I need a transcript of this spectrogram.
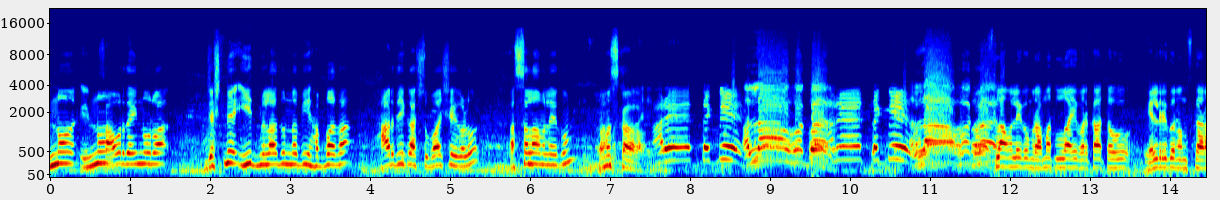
ಇನ್ನೂ ಇನ್ನೂ ಸಾವಿರದ ಐನೂರ ಜಶ್ನೆ ಈದ್ ಮಿಲಾದುನ್ ನಬಿ ಹಬ್ಬದ ಹಾರ್ದಿಕ ಶುಭಾಶಯಗಳು. ಅಸ್ಸಲಾಂ ಅಲೈಕುಂ ನಮಸ್ಕಾರ. ಅಸ್ಲಾಂ ವಲೈಕುಮ್ ರಹಮತುಲ್ಲಾಹಿ ವರ್ಕಾತಹು ಎಲ್ರಿಗೂ ನಮಸ್ಕಾರ.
